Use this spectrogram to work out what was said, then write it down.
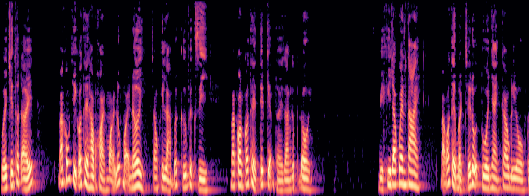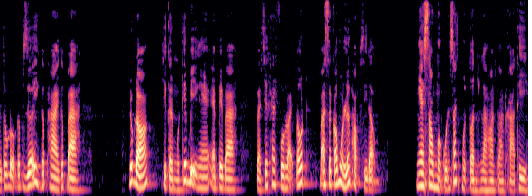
Với chiến thuật ấy, bạn không chỉ có thể học hỏi mọi lúc mọi nơi trong khi làm bất cứ việc gì, mà còn có thể tiết kiệm thời gian gấp đôi. Vì khi đã quen tai, bạn có thể bật chế độ tua nhanh cao audio với tốc độ gấp rưỡi, gấp 2, gấp 3. Lúc đó, chỉ cần một thiết bị nghe MP3 và chiếc headphone loại tốt, bạn sẽ có một lớp học di động. Nghe xong một cuốn sách một tuần là hoàn toàn khả thi.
